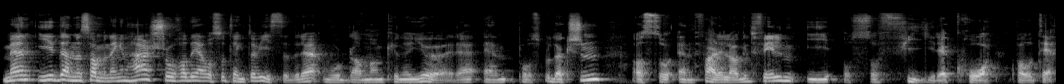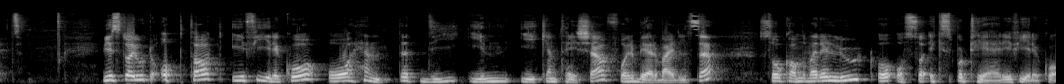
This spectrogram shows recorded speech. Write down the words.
Men i denne sammenhengen her så hadde jeg også tenkt å vise dere hvordan man kunne gjøre en post-production, altså en ferdiglaget film i også 4K-kvalitet. Hvis du har gjort opptak i 4K og hentet de inn i Camtasia for bearbeidelse, så kan det være lurt å også eksportere i 4K.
